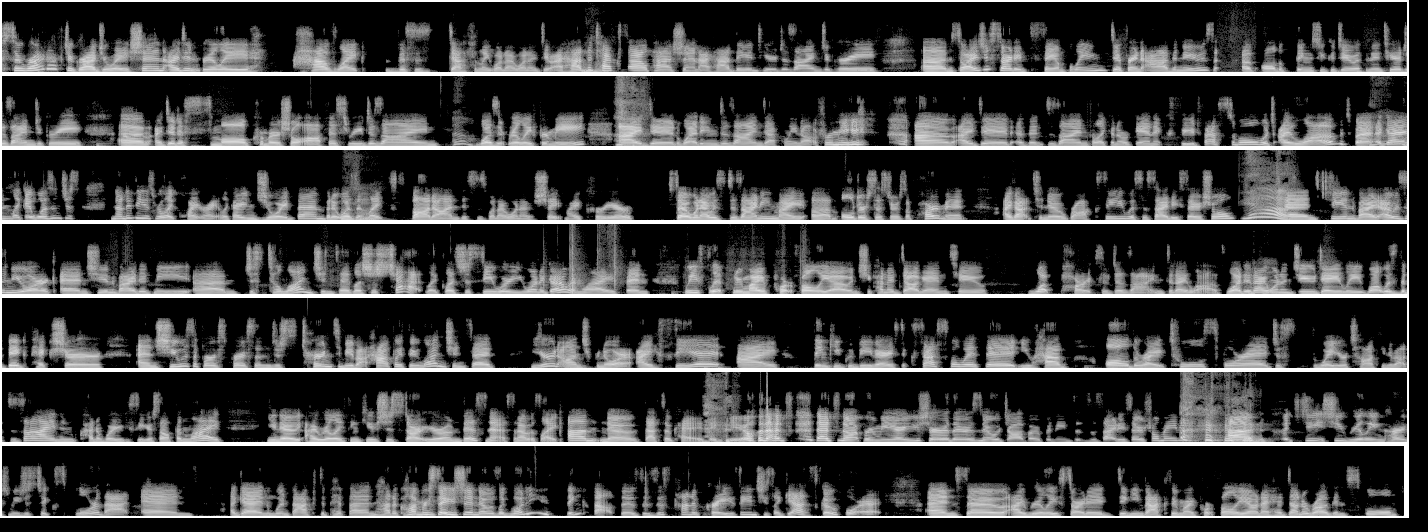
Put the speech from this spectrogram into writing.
So right after graduation i didn't really have like this is definitely what I want to do. I had the mm-hmm. textile passion, I had the interior design degree. Um, so I just started sampling different avenues of all the things you could do with an interior design degree. Um, I did a small commercial office redesign. Oh. Wasn't really for me. I did wedding design, definitely not for me. Um, I did event design for like an organic food festival, which I loved. But oh. again, like it wasn't just, none of these were like quite right. Like I enjoyed them, but it wasn't mm-hmm. like spot on. This is what I want to shape my career. So when I was designing my um, older sister's apartment, I got to know Roxy with Society Social. Yeah. And she invited, I was in New York and she invited me um, just to lunch and said, let's just chat. Like, let's just see where you want to go in life. And we flipped through my portfolio and she kind of dug into what parts of design did I love? What did mm-hmm. I want to do daily? What was the big picture? And she was the first person just turned to me about halfway through lunch and said, You're an entrepreneur. I see it. I think you could be very successful with it. You have all the right tools for it, just the way you're talking about design and kind of where you see yourself in life, you know, I really think you should start your own business. And I was like, um, no, that's okay. Thank you. that's that's not for me. Are you sure there's no job openings at Society Social maybe? um, but she she really encouraged me just to explore that. And again, went back to Pippa and had a conversation. I was like, what do you think about this? Is this kind of crazy? And she's like, yes, go for it. And so I really started digging back through my portfolio and I had done a rug in school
